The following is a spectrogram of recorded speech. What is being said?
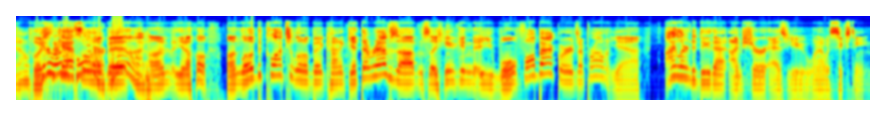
know, Push the gas the a little bit. On. Un, you know, unload the clutch a little bit. Kind of get the revs up, and so you can you won't fall backwards. I promise. Yeah, I learned to do that. I'm sure as you when I was 16.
